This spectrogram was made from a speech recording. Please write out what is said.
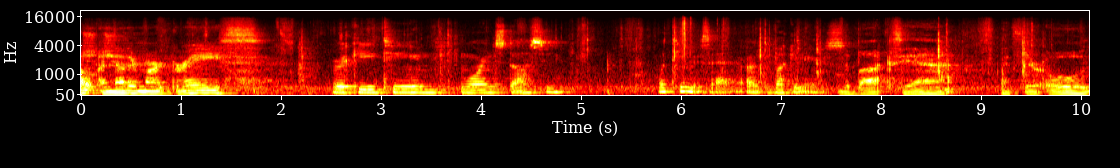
Oh, another Mark Grace. Rookie team. Warren Stassi. What team is that? Oh, the Buccaneers. The Bucks, yeah. That's their old,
